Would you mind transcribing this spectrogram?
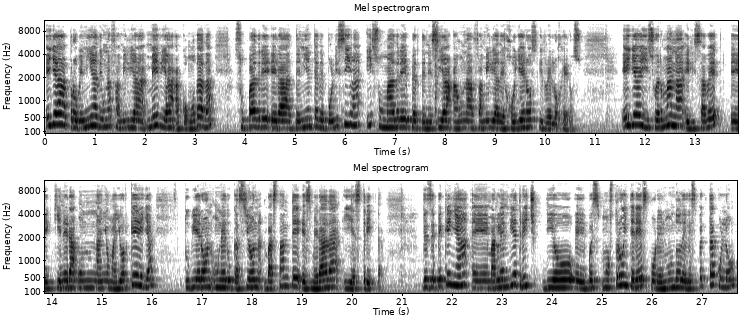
Ella provenía de una familia media acomodada, su padre era teniente de policía y su madre pertenecía a una familia de joyeros y relojeros. Ella y su hermana Elizabeth, eh, quien era un año mayor que ella, tuvieron una educación bastante esmerada y estricta. Desde pequeña, eh, Marlene Dietrich dio, eh, pues, mostró interés por el mundo del espectáculo,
